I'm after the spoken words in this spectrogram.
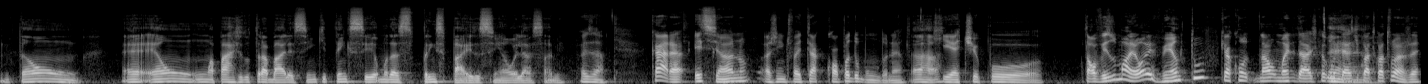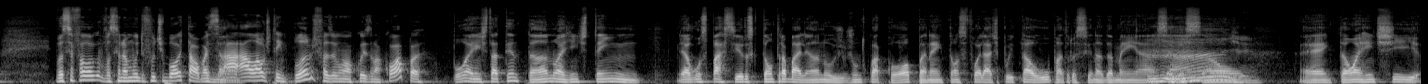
Então, é, é um- uma parte do trabalho, assim, que tem que ser uma das principais, assim, a olhar, sabe? Pois é. Cara, esse ano a gente vai ter a Copa do Mundo, né? Aham. Que é tipo. Talvez o maior evento que acon- na humanidade que acontece É. de 4 4 anos, né? Você falou que você não é muito de futebol e tal, mas Não. a, a Loud tem planos de fazer alguma coisa na Copa? Pô, a gente está tentando, a gente tem é, alguns parceiros que estão trabalhando junto com a Copa, né? Então, se for olhar, tipo, o Itaú patrocina também a seleção. Verdade. É, então a gente.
